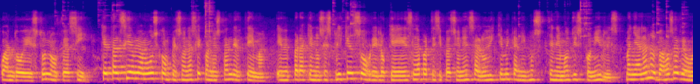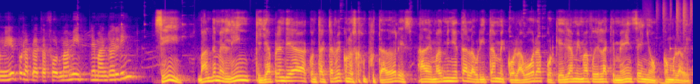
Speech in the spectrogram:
cuando esto no fue así. ¿Qué tal si hablamos con personas que conozcan del tema eh, para que nos expliquen sobre lo que es la participación en salud y qué mecanismos tenemos disponibles? Mañana nos vamos a reunir por la plataforma MIL. ¿Le mando el link? Sí, mándeme el link, que ya aprendí a contactarme con los computadores. Además, mi nieta Laurita me colabora porque ella misma fue la que me enseñó. ¿Cómo la ve?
